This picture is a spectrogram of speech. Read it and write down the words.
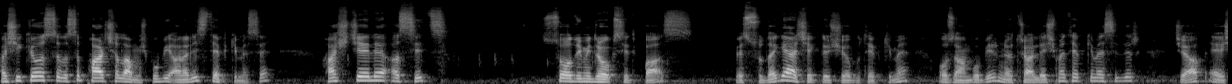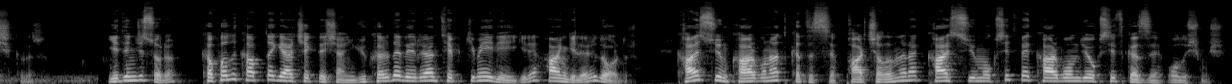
H2O sıvısı parçalanmış. Bu bir analiz tepkimesi. HCl asit, sodyum hidroksit baz ve suda gerçekleşiyor bu tepkime. O zaman bu bir nötralleşme tepkimesidir. Cevap E şıkkıdır. Yedinci soru. Kapalı kapta gerçekleşen yukarıda verilen tepkime ile ilgili hangileri doğrudur? Kalsiyum karbonat katısı parçalanarak kalsiyum oksit ve karbondioksit gazı oluşmuş.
